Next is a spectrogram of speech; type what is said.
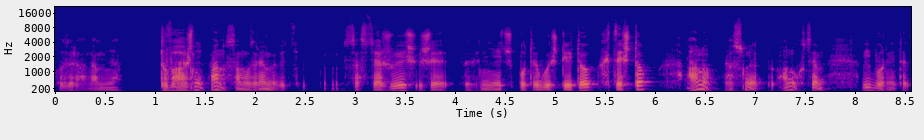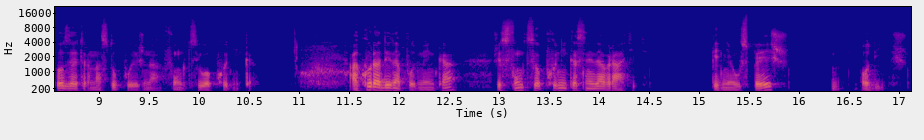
Pozerá na mňa. To vážne? Áno, samozrejme, veď sa stiažuješ, že niečo potrebuješ tieto, chceš to? Áno, jasne, áno, chcem. Výborne, tak od zajtra nastupuješ na funkciu obchodníka. Akurát jedna podmienka, že z funkcie obchodníka sa nedá vrátiť. Keď neúspeješ, odídeš.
